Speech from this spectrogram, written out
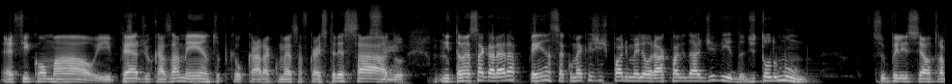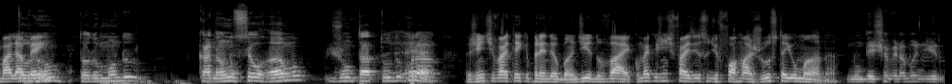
é, ficam mal e perde o casamento, porque o cara começa a ficar estressado. Então essa galera pensa como é que a gente pode melhorar a qualidade de vida de todo mundo. Se o policial trabalhar todo, bem, um- todo mundo, cada um no seu ramo, juntar tudo pra. A gente vai ter que prender o bandido? Vai. Como é que a gente faz isso de forma justa e humana? Não deixa virar bandido.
